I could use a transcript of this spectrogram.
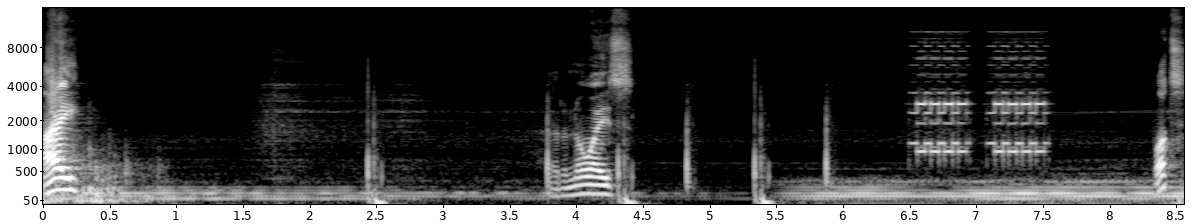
Hey! Heard a noise. What?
